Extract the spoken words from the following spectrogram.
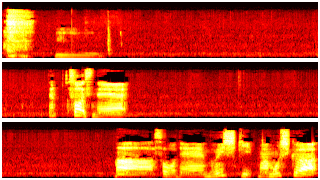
うん。なそうですね。まあ、そうね、無意識、まあ、もしくは、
